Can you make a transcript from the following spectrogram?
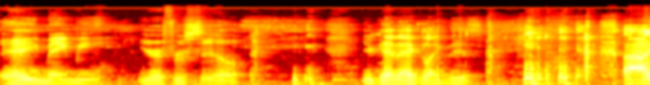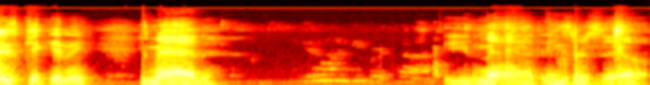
Hey, maybe you're for sale. you can't act like this. ah, he's kicking me. He's mad. He's mad. He's for sale.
